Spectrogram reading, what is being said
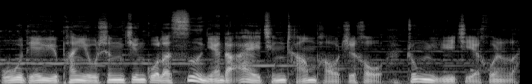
蝴蝶与潘有生经过了四年的爱情长跑之后，终于结婚了。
